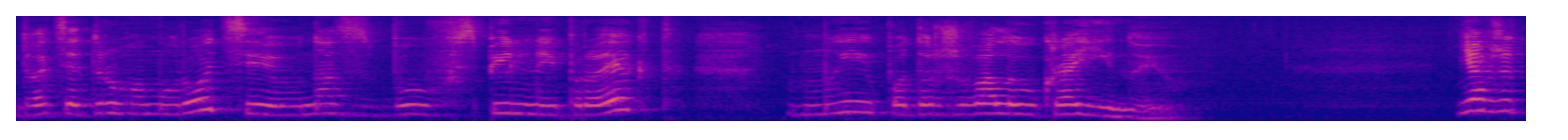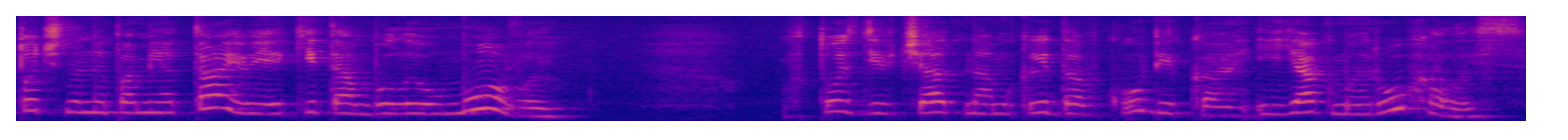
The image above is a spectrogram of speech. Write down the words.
22-му році у нас був спільний проєкт, ми подорожували Україною. Я вже точно не пам'ятаю, які там були умови. Хтось з дівчат нам кидав кубіка і як ми рухались.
